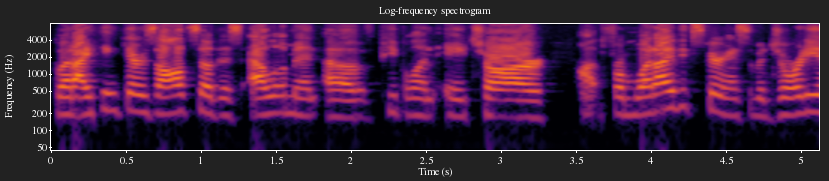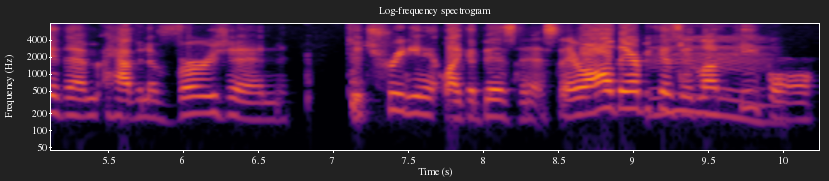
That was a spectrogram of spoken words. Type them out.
but I think there's also this element of people in HR. Uh, from what I've experienced, the majority of them have an aversion to treating it like a business. They're all there because mm. they love mm. people.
